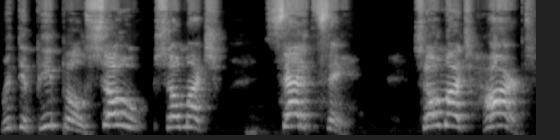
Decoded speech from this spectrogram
with the people. So so much serce, so much heart,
